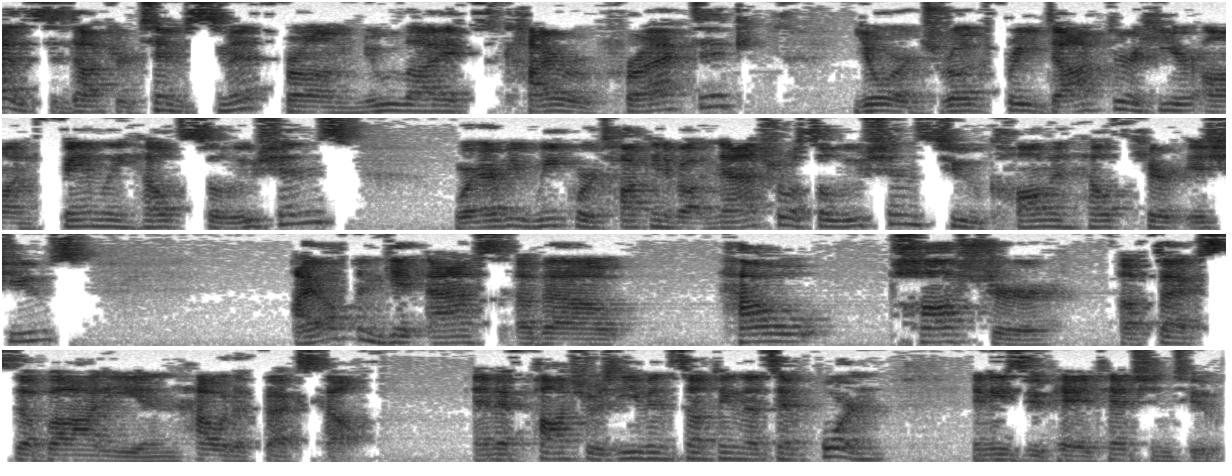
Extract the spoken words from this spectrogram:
Hi, this is Dr. Tim Smith from New Life Chiropractic, your drug free doctor here on Family Health Solutions, where every week we're talking about natural solutions to common healthcare issues. I often get asked about how posture affects the body and how it affects health. And if posture is even something that's important, and needs to be paid attention to.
